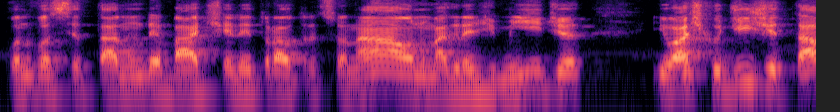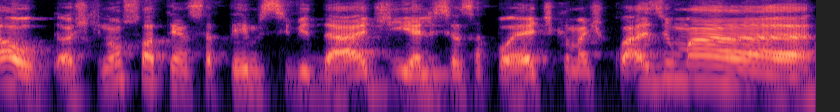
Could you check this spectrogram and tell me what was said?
quando você está num debate eleitoral tradicional, numa grande mídia. E eu acho que o digital, eu acho que não só tem essa permissividade e a licença poética, mas quase uma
